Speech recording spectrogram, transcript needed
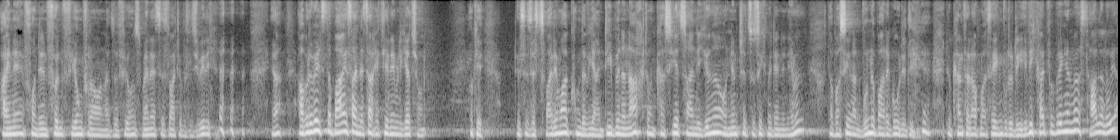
eine von den fünf Jungfrauen. Also für uns Männer ist das vielleicht ein bisschen schwierig. ja? Aber du willst dabei sein, das sage ich dir nämlich jetzt schon. Okay, das ist das zweite Mal, kommt er wie ein Dieb in der Nacht und kassiert seine Jünger und nimmt sie zu sich mit in den Himmel. Da passieren dann wunderbare gute Dinge. Du kannst dann auch mal sehen, wo du die Ewigkeit verbringen wirst. Halleluja.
